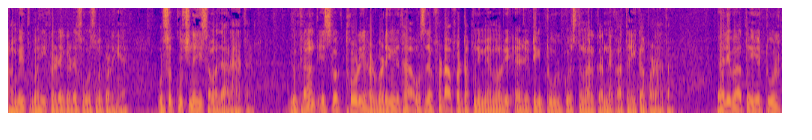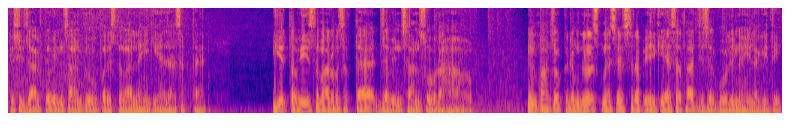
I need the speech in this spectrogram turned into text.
अमित वहीं खड़े खड़े सोच में पड़ गया। उसे कुछ नहीं समझ आ रहा था। विक्रांत इस वक्त थोड़ी हड़बड़ी में था। उसने फटाफट अपनी मेमोरी एडिटिंग टूल को इस्तेमाल करने का तरीका पढ़ा था। पहली बात तो ये टूल किसी जागते हुए इंसान के ऊपर इस्तेमाल नहीं किया जा सकता है। ये तभी इस्तेमाल हो सकता है जब इंसान सो रहा हो। इन पाँचों क्रिमिनल्स में से सिर्फ़ एक ही ऐसा था जिसे गोली नहीं लगी थी।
